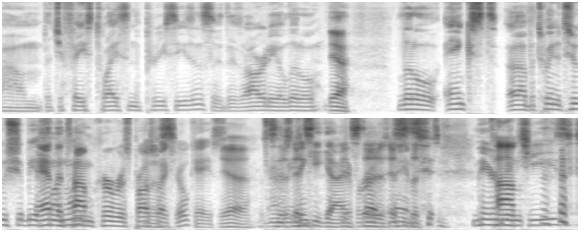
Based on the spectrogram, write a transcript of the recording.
um, that you faced twice in the preseason, so there's already a little Yeah. little angst uh, between the two. Should be a And the Tom one. Kurvers prospect was- showcase. yeah, It's the stinky guy. I forgot the- his name. the- Tom- Cheese.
